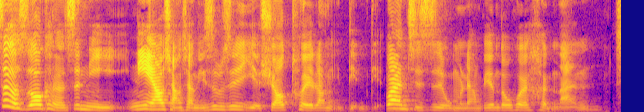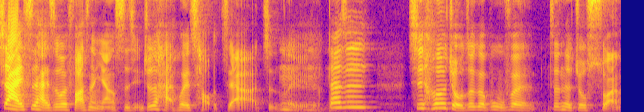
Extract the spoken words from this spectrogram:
这个时候可能是你，你也要想想，你是不是也需要退让一点点，不然其实我们两边都会很难。下一次还是会发生一样事情，就是还会吵架之类的。但是其实喝酒这个部分真的就算，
